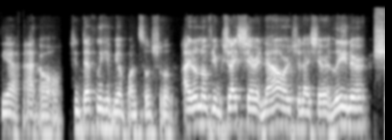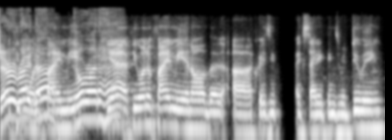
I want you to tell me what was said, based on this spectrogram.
Yeah, at all. Should definitely hit me up on social. I don't know if you should I share it now or should I share it later? Share if it right now. Find me. Go right ahead. Yeah, if you want to find me and all the uh, crazy, exciting things we're doing,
